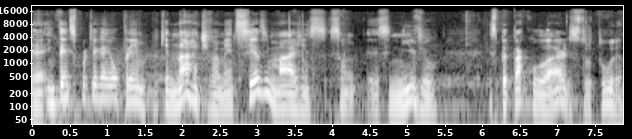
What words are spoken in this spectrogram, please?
é, entende-se porque ganhou o prêmio, porque narrativamente, se as imagens são esse nível espetacular de estrutura,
